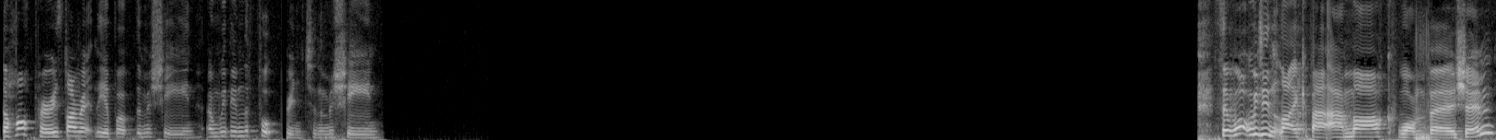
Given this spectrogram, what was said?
the hopper is directly above the machine and within the footprint of the machine. So what we didn't like about our Mark 1 version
